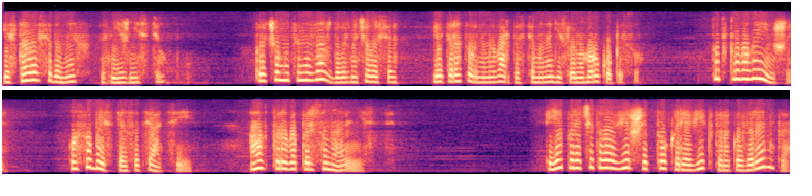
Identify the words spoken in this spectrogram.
і ставився до них з ніжністю. Причому це не завжди визначалося літературними вартостями надісланого рукопису. Тут впливали інші особисті асоціації, авторова персональність. Я перечитував вірші токаря Віктора Козиренка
